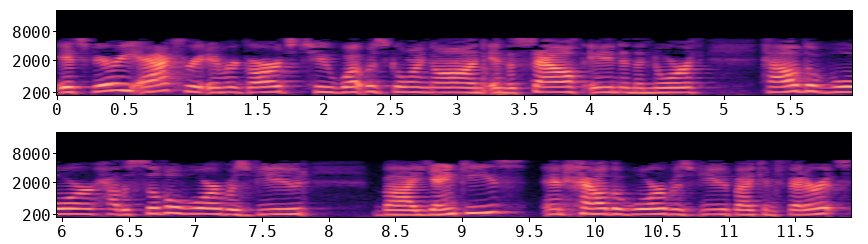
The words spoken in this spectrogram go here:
It's very accurate in regards to what was going on in the South and in the North, how the war, how the Civil War was viewed by Yankees, and how the war was viewed by Confederates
